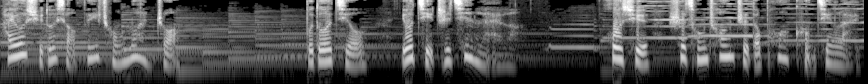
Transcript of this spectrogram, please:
还有许多小飞虫乱撞。不多久，有几只进来了，或许是从窗纸的破孔进来的。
